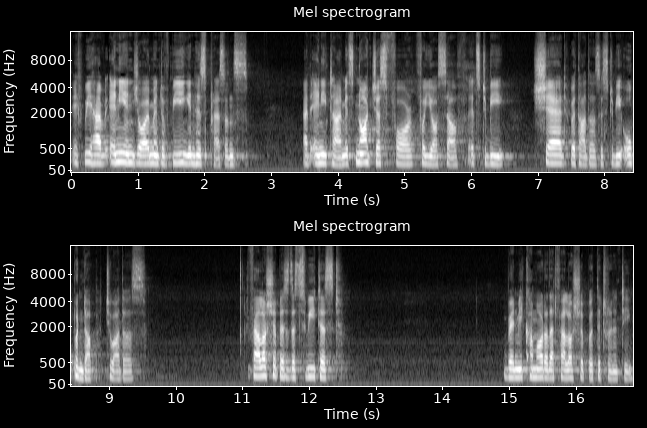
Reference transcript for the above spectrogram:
if we have any enjoyment of being in His presence at any time, it's not just for, for yourself, it's to be shared with others, it's to be opened up to others. Fellowship is the sweetest when we come out of that fellowship with the Trinity.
